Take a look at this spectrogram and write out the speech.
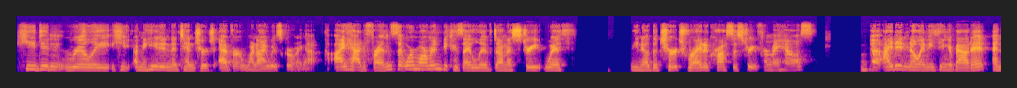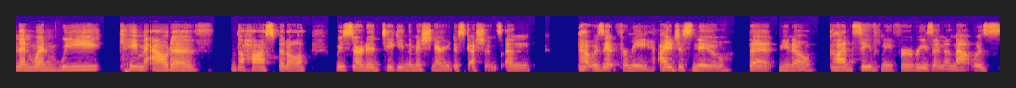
he didn't really he I mean he didn't attend church ever when I was growing up. I had friends that were Mormon because I lived on a street with you know the church right across the street from my house. But I didn't know anything about it. And then when we came out of the hospital, we started taking the missionary discussions and that was it for me. I just knew that, you know, God saved me for a reason and that was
